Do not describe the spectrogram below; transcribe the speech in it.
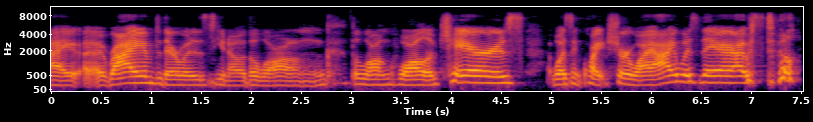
I, I arrived there was you know the long the long wall of chairs I wasn't quite sure why I was there I was still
